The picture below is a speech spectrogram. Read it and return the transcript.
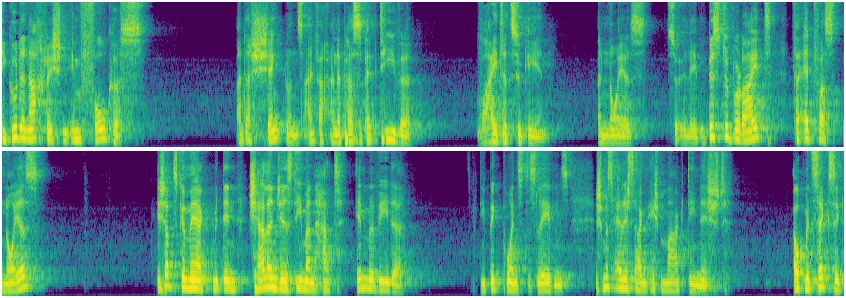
die gute Nachrichten im Fokus. Und das schenkt uns einfach eine Perspektive, weiterzugehen, ein Neues zu erleben. Bist du bereit für etwas Neues? Ich habe es gemerkt mit den Challenges, die man hat, immer wieder, die Big Points des Lebens. Ich muss ehrlich sagen, ich mag die nicht. Auch mit 60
